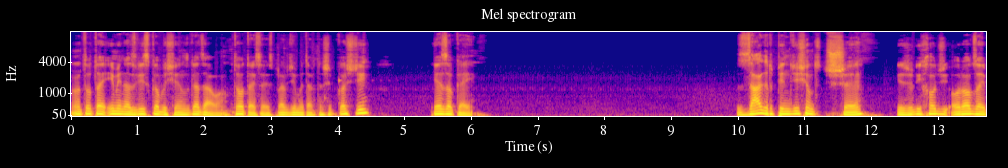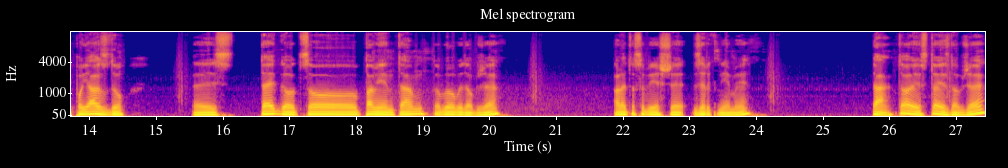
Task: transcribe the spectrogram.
No tutaj imię, nazwisko by się zgadzało. Tutaj sobie sprawdzimy tak na szybkości. Jest ok. Zagr 53, jeżeli chodzi o rodzaj pojazdu, y, z tego co pamiętam, to byłoby dobrze. Ale to sobie jeszcze zerkniemy. Tak, to jest, to jest dobrze.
